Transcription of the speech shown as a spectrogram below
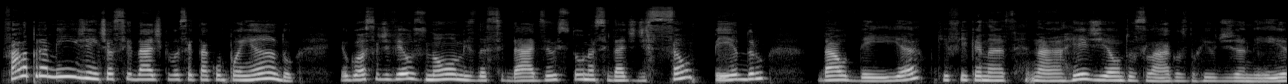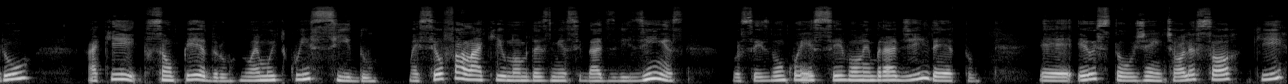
Fala pra mim, gente, a cidade que você está acompanhando. Eu gosto de ver os nomes das cidades. Eu estou na cidade de São Pedro da Aldeia, que fica na, na região dos Lagos do Rio de Janeiro. Aqui, São Pedro, não é muito conhecido, mas se eu falar aqui o nome das minhas cidades vizinhas, vocês vão conhecer, vão lembrar direto. É, eu estou, gente, olha só que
